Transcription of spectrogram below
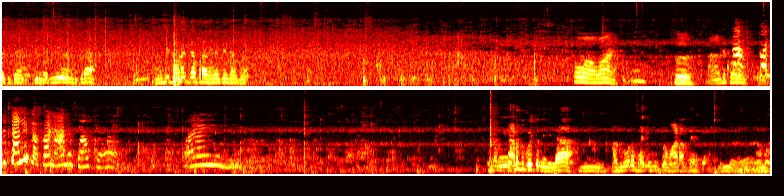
சீட்டு? இந்த நீயே அந்த உனக்கு எனக்கு ம் அப்படி கொஞ்சம் தள்ளி பாப்பா நானும் நீங்கள் நடந்து போயிட்டு இருந்தீங்களா அது கூட சரி வீட்டில் இருக்கும் இல்லை நம்ம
